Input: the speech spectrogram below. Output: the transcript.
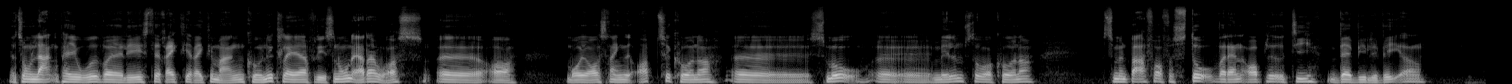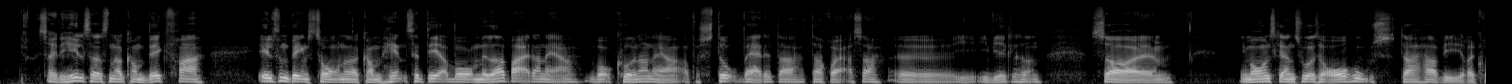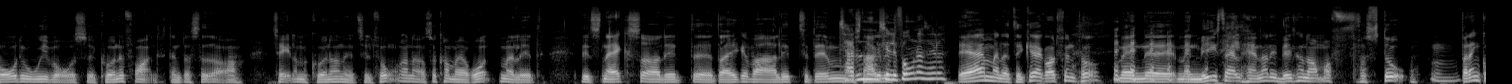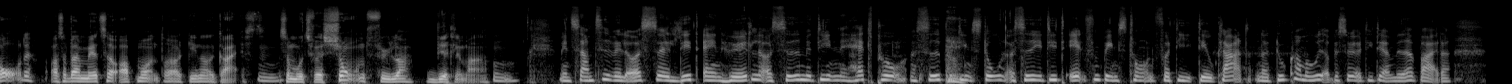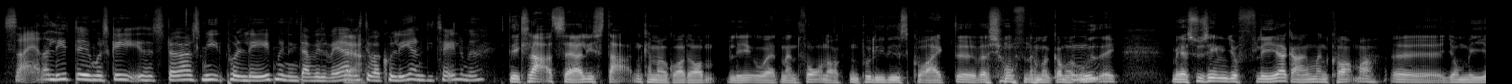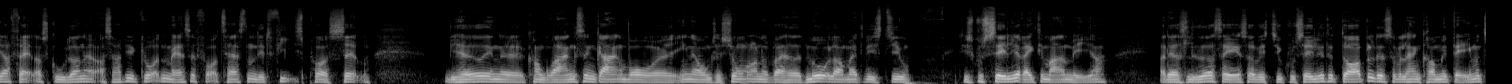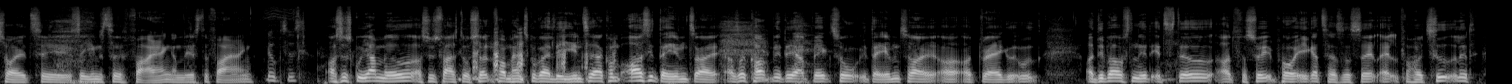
Jeg tog en lang periode, hvor jeg læste rigtig, rigtig mange kundeklager, fordi sådan nogle er der jo også, øh, og hvor jeg også ringede op til kunder, øh, små, øh, mellemstore kunder, simpelthen bare for at forstå, hvordan oplevede de, hvad vi leverede. Så i det hele taget sådan at komme væk fra elfenbenstårnet og komme hen til der, hvor medarbejderne er, hvor kunderne er, og forstå, hvad er det, der, der rører sig øh, i, i virkeligheden. Så øh, i morgen skal jeg en tur til Aarhus. Der har vi rekorduge i vores kundefront. Dem, der sidder og taler med kunderne i telefonerne. Og så kommer jeg rundt med lidt, lidt snacks og lidt øh, drikkevarer lidt til dem. Tager du nogle telefoner til? Ja, men altså, det kan jeg godt finde på. Men, øh, men mest af alt handler det virkelig om at forstå, mm. hvordan går det? Og så være med til at opmuntre og give noget gejst. Mm. Så motivation fylder virkelig meget. Mm. Men samtidig vel også øh, lidt af en hurdle at sidde med din hat på, og sidde på din stol, og sidde i dit elfenbenstårn, fordi det er jo klart, når du kommer ud og besøger de der medarbejdere, så er der lidt øh, måske øh, større smil på læben, end der vil være, ja. hvis det var kollegerne, de talte med. Det er klart, særligt i starten kan man jo godt opleve, at man får nok den politisk korrekte version, når man kommer mm. ud. Ikke? Men jeg synes egentlig, jo flere gange man kommer, øh, jo mere falder skuldrene, og så har vi jo gjort en masse for at tage sådan lidt fis på os selv. Vi havde en øh, konkurrence engang, hvor øh, en af organisationerne var, havde et mål om, at hvis de, de skulle sælge rigtig meget mere, og deres leder sagde så, at hvis de kunne sælge det dobbelte, så ville han komme i dametøj til seneste fejring og næste fejring. Luksus. Og så skulle jeg med, og synes faktisk, det var synd for ham, han skulle være alene, så jeg kom også i dametøj. Og så kom vi der begge to i dametøj og, og dragget ud. Og det var jo sådan et, et sted og et forsøg på ikke at tage sig selv alt for højtidligt,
